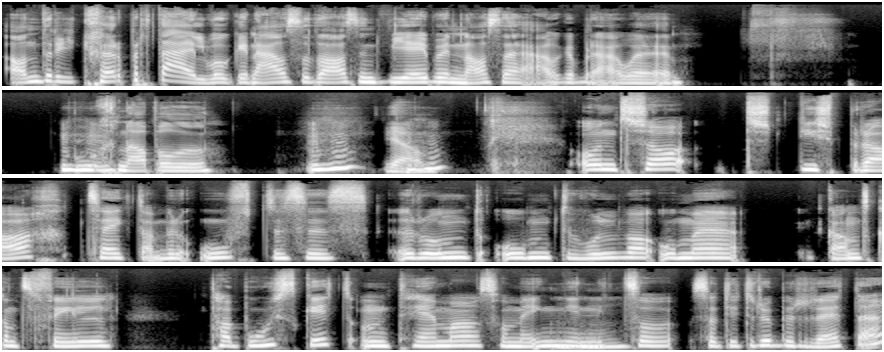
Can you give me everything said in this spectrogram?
andere Körperteile, die genauso da sind wie eben Nase, Augenbrauen, Mhm. Bauchnabel. Mhm. Ja. Mhm. Und schon die Sprache zeigt aber auf, dass es rund um die Vulva herum ganz, ganz viel Tabus gibt und Thema, so man irgendwie Mhm. nicht so sollte darüber reden.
